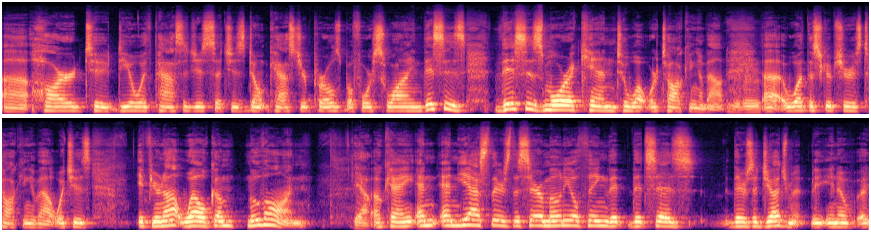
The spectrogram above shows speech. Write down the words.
Uh, hard to deal with passages such as "Don't cast your pearls before swine." This is this is more akin to what we're talking about, mm-hmm. uh, what the Scripture is talking about, which is if you're not welcome, move on. Yeah. Okay. And and yes, there's the ceremonial thing that that says there's a judgment. You know, uh,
